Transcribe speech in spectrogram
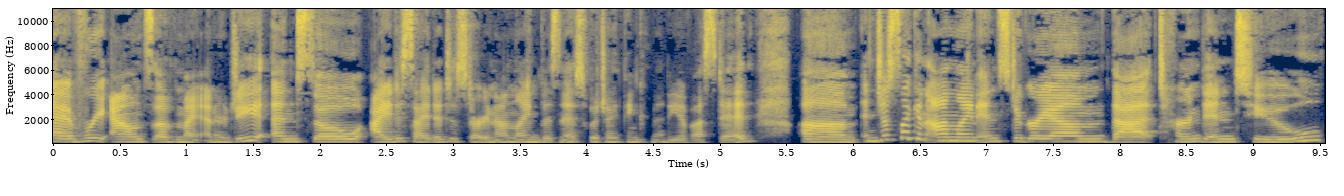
every ounce of my energy. And so I decided to start an online business, which I think many of us did. Um, and just like an online Instagram that turned into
